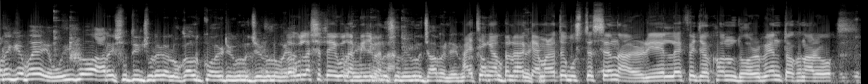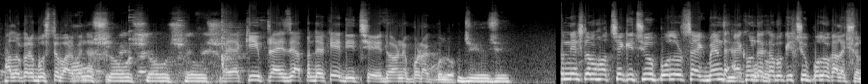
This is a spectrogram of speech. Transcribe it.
অনেকে ভাই ওইগুলো আড়াইশো তিনশো টাকা লোকাল কোয়ালিটি গুলো যেগুলো ভাইয়া ওগুলোর সাথে এগুলো মিলবে এগুলোর না। এগুলো যাবে না আই থিঙ্ক আপনারা ক্যামেরাতে বুঝতেছেন আর রিয়েল লাইফে যখন ধরবেন তখন আরও ভালো করে বুঝতে পারবেন। অবশ্যই অবশ্যই অবশ্যই অবশ্যই। ভাইয়া কি প্রাইসে আপনাদেরকে দিচ্ছে এই ধরনের প্রোডাক্টগুলো জি জি। নিয়ে আসলাম হচ্ছে কিছু পোলোর সেগমেন্ট এখন দেখাবো কিছু polo collection.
